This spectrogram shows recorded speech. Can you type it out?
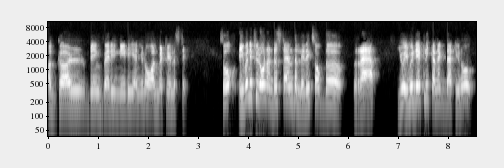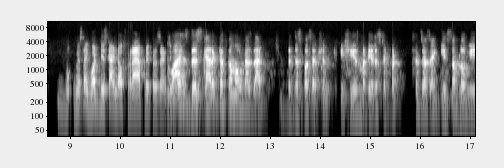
a girl being very needy and you know all materialistic. So even if you don't understand the lyrics of the rap you immediately connect that you know w- means like what this kind of rap represents Why has this character come out as that with this perception? कि she is materialistic, but since you're saying कि सब लोग ही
